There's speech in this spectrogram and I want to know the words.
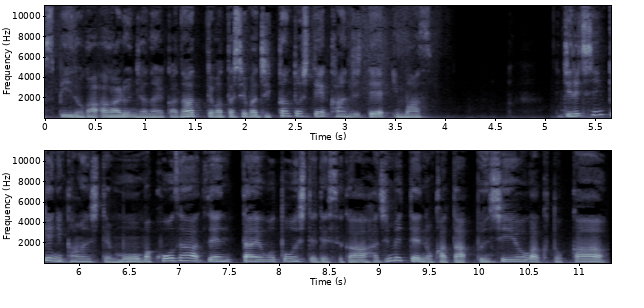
スピードが上がるんじゃないかなって私は実感として感じています。自律神経に関しても、まあ、講座全体を通してですが初めての方分子栄養学とか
